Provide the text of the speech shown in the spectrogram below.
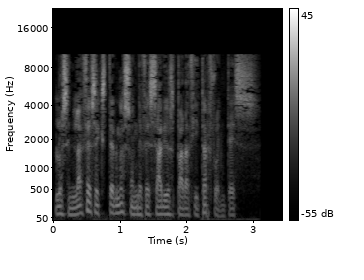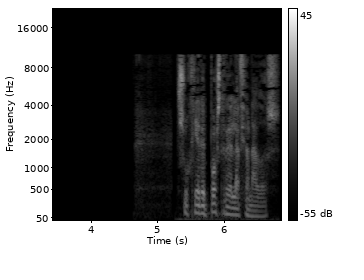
los enlaces externos son necesarios para citar fuentes sugiere posts relacionados.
